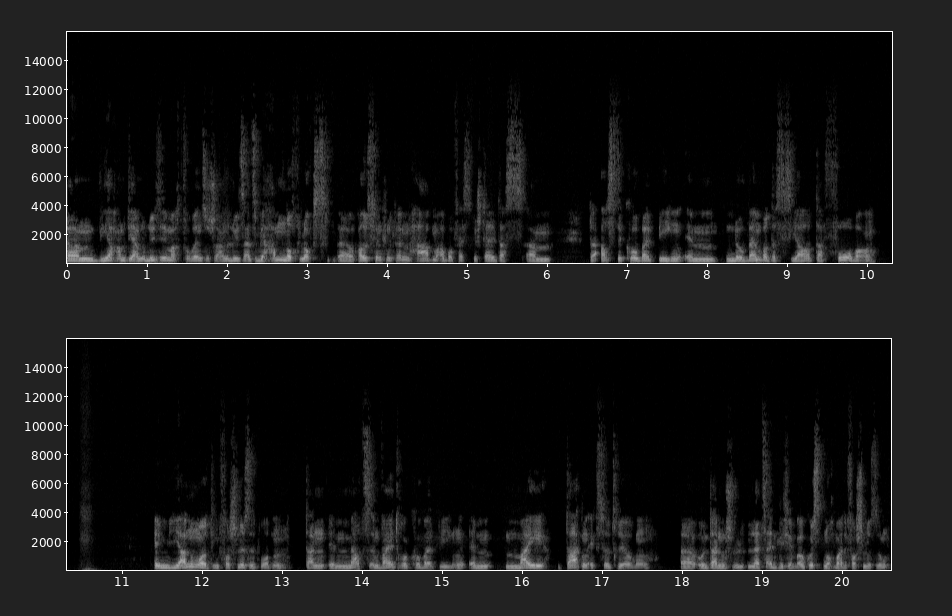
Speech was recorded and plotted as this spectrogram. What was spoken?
Ähm, wir haben die Analyse gemacht, forensische Analyse. Also wir haben noch Logs äh, rausfinden können, haben aber festgestellt, dass ähm, der erste Kobaltbiegen im November des Jahr davor war, im Januar die verschlüsselt wurden, dann im März ein weiterer Kobaltbiegen, im Mai Datenexfiltrierung äh, und dann letztendlich im August nochmal die Verschlüsselung.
